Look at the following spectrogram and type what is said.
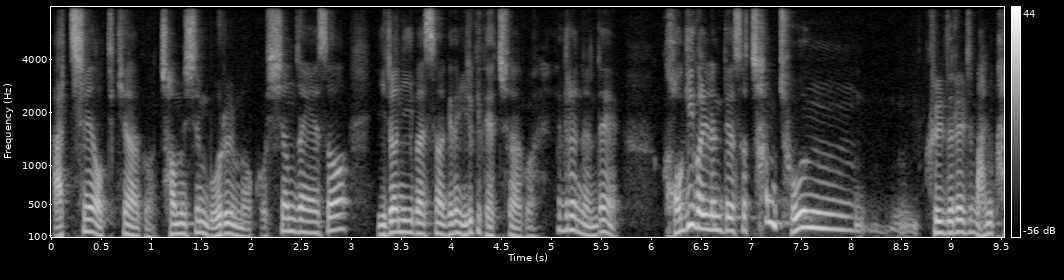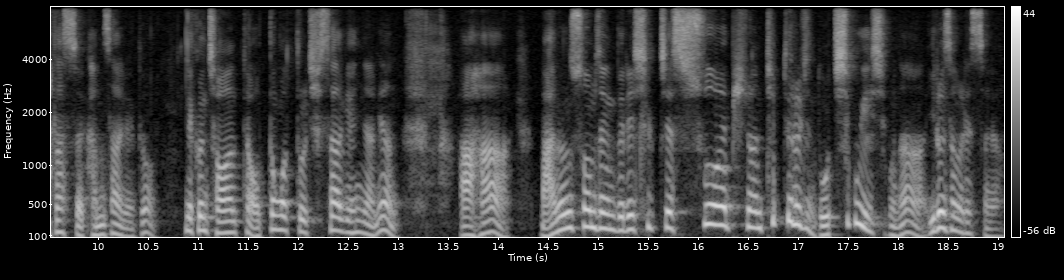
아침에 어떻게 하고, 점심 뭐를 먹고, 시험장에서 이런 일이 발생하게 되면 이렇게 대처하고 해드렸는데, 거기 관련돼서 참 좋은 글들을 좀 많이 받았어요. 감사하게도. 근데 그건 저한테 어떤 것들을 치사하게 했냐면, 아하, 많은 수험생들이 실제 수험에 필요한 팁들을 지금 놓치고 계시구나. 이런 생각을 했어요.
